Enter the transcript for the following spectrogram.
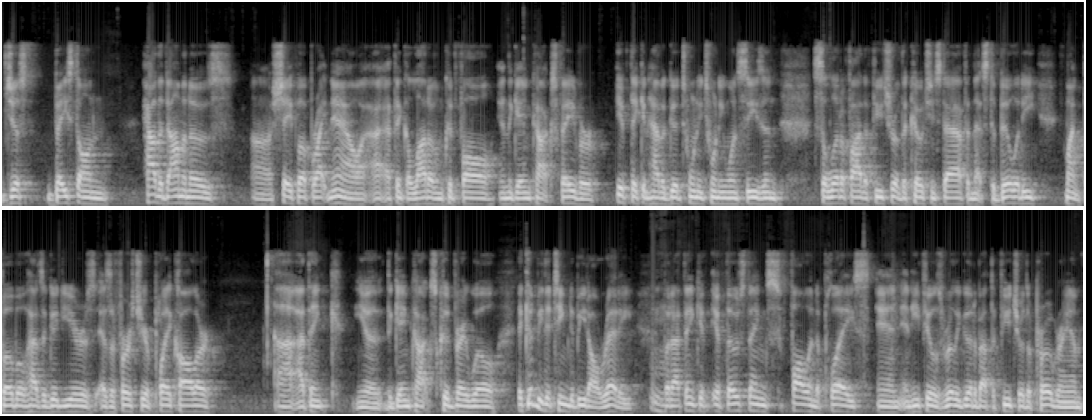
just based on how the dominoes uh, shape up right now, I, I, think a lot of them could fall in the Gamecocks' favor if they can have a good 2021 season, solidify the future of the coaching staff and that stability. If Mike Bobo has a good year as, as a first year play caller, uh, I think you know the Gamecocks could very well they could be the team to beat already, mm-hmm. but I think if, if those things fall into place and and he feels really good about the future of the program,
